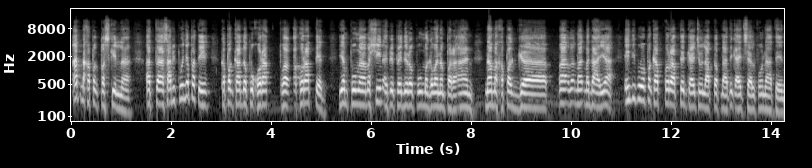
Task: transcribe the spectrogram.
at nakapagpaskil na. At ah, sabi po niya pati, kapag ka daw po corrupt, corrupted, yan pong ah, machine ay pwede raw pong magawa ng paraan na makapag ah, ma- ma- madaya. Eh hindi po mapagka-corrupted kahit yung laptop natin, kahit cellphone natin.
